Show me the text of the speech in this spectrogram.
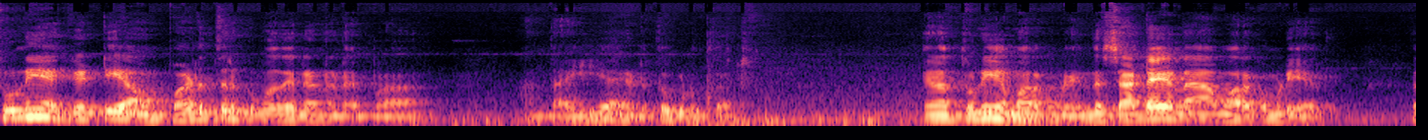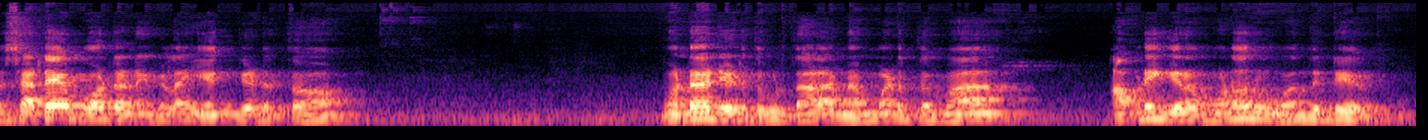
துணியை கட்டி அவன் படுத்திருக்கும் போது என்ன நினைப்பான்? அந்த ஐயா எடுத்து கொடுத்தாரு. ஏன்னா துணியை மறக்க முடியாது. இந்த சட்டையை நான் மறக்க முடியாது. இந்த சட்டையை போட்டனைக்கெல்லாம் எங்கே எடுத்தோம்? கொண்டாடி எடுத்து கொடுத்தாலும் நம்ம எடுத்தோமா? அப்படிங்கிற உணர்வு வந்துட்டே இருக்கும்.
